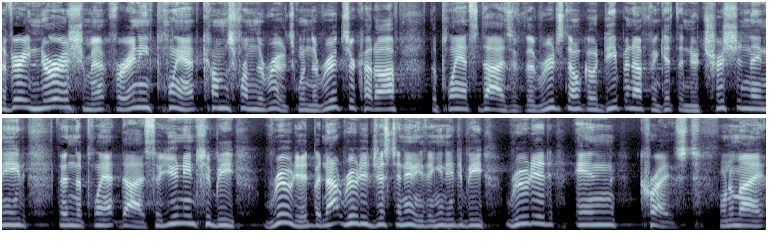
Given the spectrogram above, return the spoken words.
the very nourishment for any plant comes from the roots. When the roots are cut off, the plant dies. If the roots don't go deep enough and get the nutrition they need, then the plant dies. So you need to be rooted, but not rooted just in anything. You need to be rooted in Christ. One of my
